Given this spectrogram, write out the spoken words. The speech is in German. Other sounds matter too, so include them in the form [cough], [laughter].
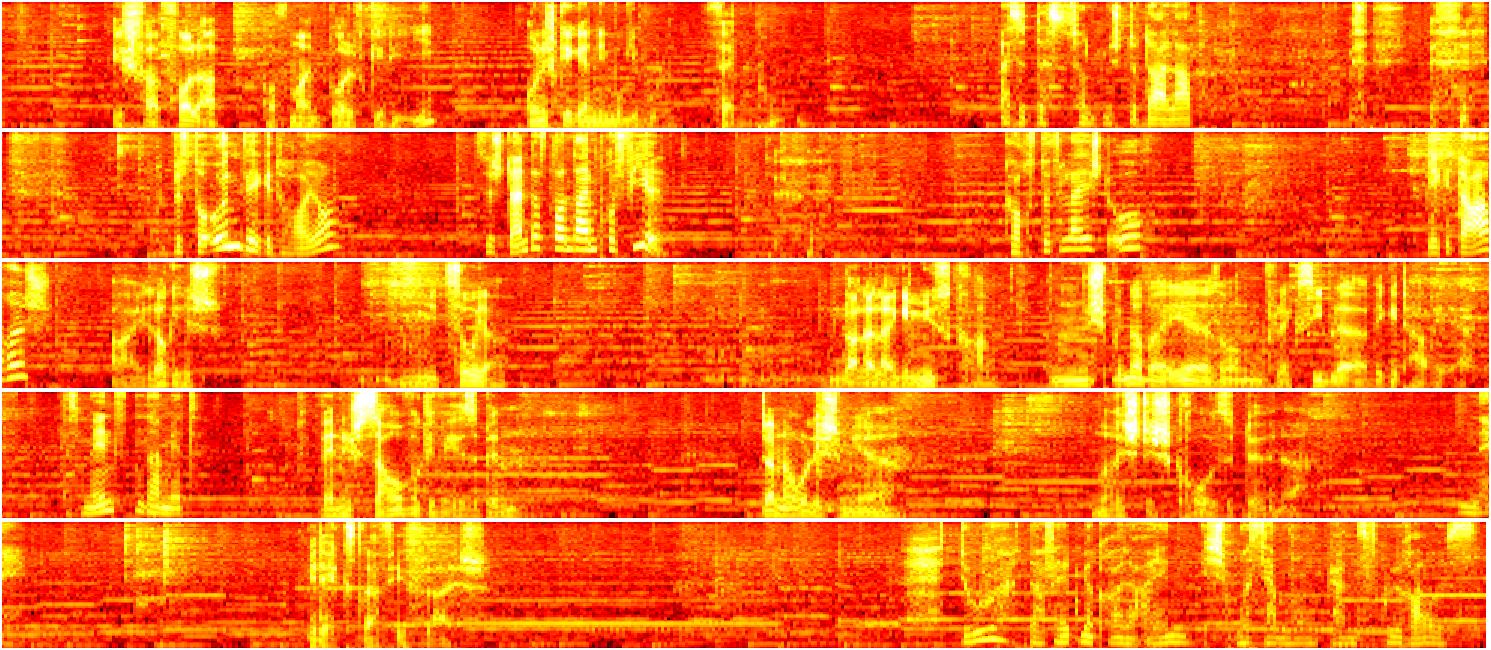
ich fahr voll ab auf meinen Golf GDI und ich gehe gerne in die Muggibude. Fett pumpen. Also das zündet mich total ab. [laughs] Du bist doch Unvegetarier? So stand das doch in deinem Profil. Kochst du vielleicht auch? Vegetarisch? Ah, logisch. Mit Soja. Und allerlei Gemüskram. Ich bin aber eher so ein flexibler Vegetarier. Was meinst du denn damit? Wenn ich sauber gewesen bin, dann hole ich mir eine richtig große Döner. Nee. Mit extra viel Fleisch. Du, da fällt mir gerade ein, ich muss ja morgen ganz früh raus.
